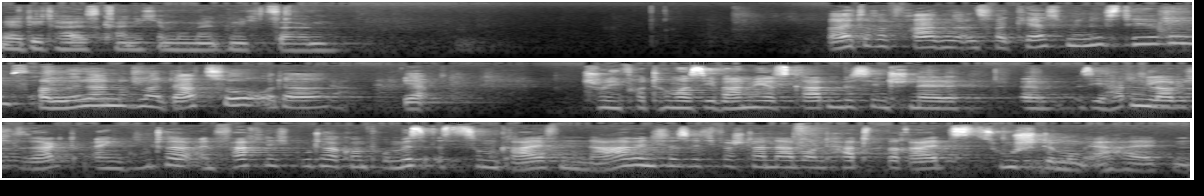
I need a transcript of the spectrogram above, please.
Mehr Details kann ich im Moment nicht sagen. Weitere Fragen ans Verkehrsministerium? Frau Müller noch mal dazu oder? ja. ja. Entschuldigung, Frau Thomas, Sie waren mir jetzt gerade ein bisschen schnell. Ähm, Sie hatten, glaube ich, gesagt, ein, guter, ein fachlich guter Kompromiss ist zum Greifen nah, wenn ich das richtig verstanden habe, und hat bereits Zustimmung erhalten.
